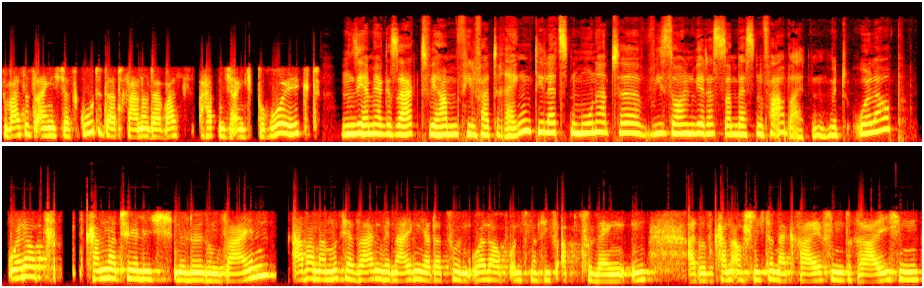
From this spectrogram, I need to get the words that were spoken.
was ist eigentlich das Gute daran oder was hat mich eigentlich beruhigt? Sie haben ja gesagt, wir haben viel verdrängt die letzten Monate. Wie sollen wir das am besten verarbeiten? Mit Urlaub? Urlaub kann natürlich eine Lösung sein, aber man muss ja sagen, wir neigen ja dazu, im Urlaub uns massiv abzulenken. Also es kann auch schlicht und ergreifend reichen,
